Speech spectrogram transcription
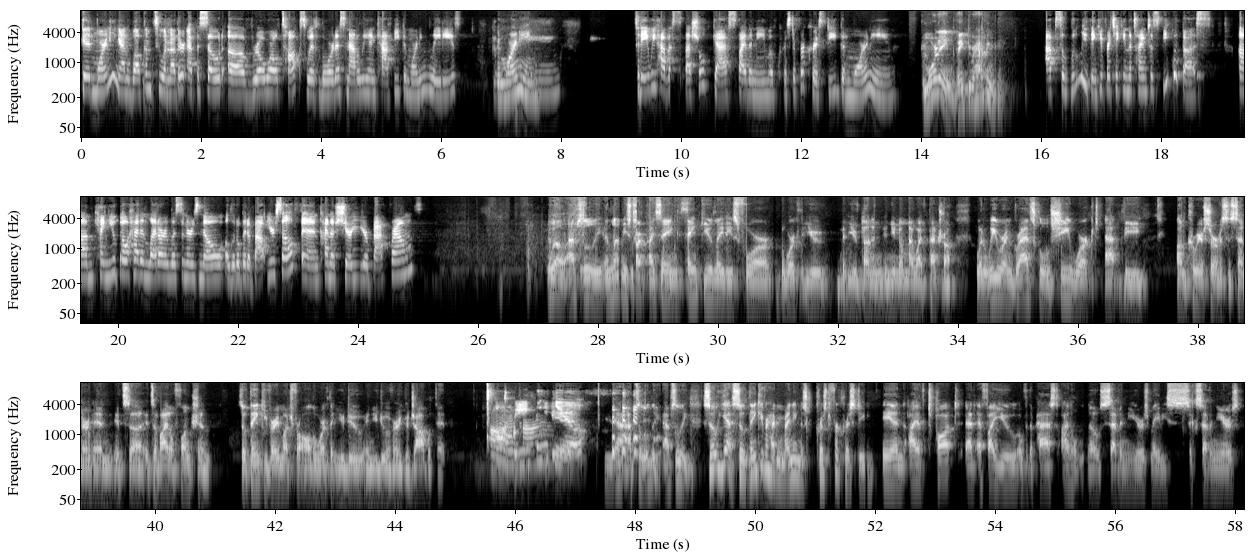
Good morning and welcome to another episode of Real World Talks with Lourdes, Natalie, and Kathy. Good morning, ladies. Good morning. Today we have a special guest by the name of Christopher Christie. Good morning. Good morning. Thank you for having me. Absolutely. Thank you for taking the time to speak with us. Um, can you go ahead and let our listeners know a little bit about yourself and kind of share your backgrounds? Will absolutely, and let me start by saying thank you, ladies, for the work that you that you've done. And, and you know, my wife Petra, when we were in grad school, she worked at the um, Career Services Center, and it's a, it's a vital function. So, thank you very much for all the work that you do, and you do a very good job with it. Oh, thank you yeah, absolutely. Absolutely. So, yes, yeah, so thank you for having me. My name is Christopher Christie, and I have taught at FIU over the past, I don't know, seven years, maybe six, seven years,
